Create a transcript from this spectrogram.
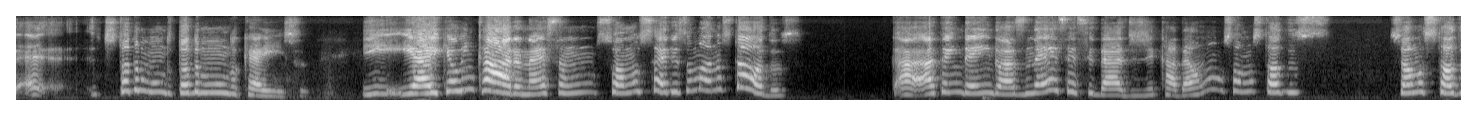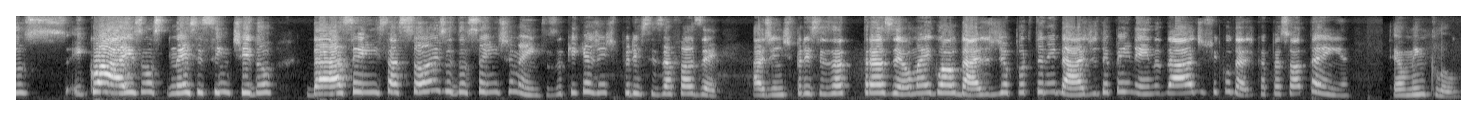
É, todo mundo, todo mundo quer isso. E, e aí que eu encaro, né? São, somos seres humanos todos. A, atendendo às necessidades de cada um, somos todos somos todos iguais nesse sentido das sensações e dos sentimentos. O que, que a gente precisa fazer? A gente precisa trazer uma igualdade de oportunidade dependendo da dificuldade que a pessoa tenha. Eu me incluo.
